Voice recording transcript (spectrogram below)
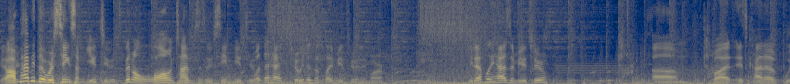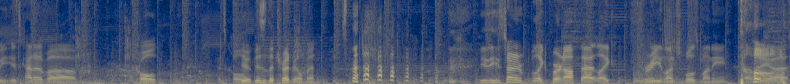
now. I'm happy that we're seeing some Mewtwo. It's been a long time since we've seen Mewtwo. What the heck? Chewy doesn't play Mewtwo anymore. He definitely has a Mewtwo, um, but it's kind of we. It's kind of um, cold. It's cold. Dude, this is the treadmill, man. He's, he's trying to like burn off that like free Lunchables money. that got.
